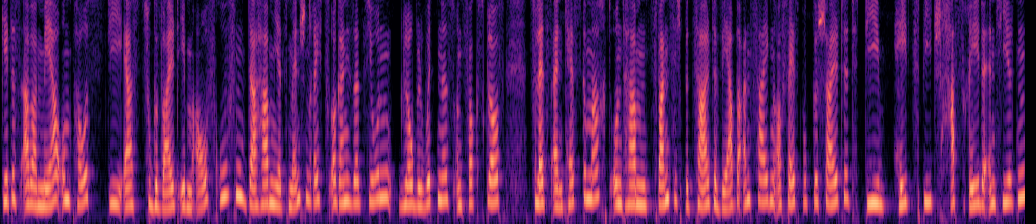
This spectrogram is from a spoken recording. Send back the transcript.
geht es aber mehr um Posts, die erst zu Gewalt eben aufrufen. Da haben jetzt Menschenrechtsorganisationen, Global Witness und Foxglove, zuletzt einen Test gemacht und haben 20 bezahlte Werbeanzeigen auf Facebook geschaltet, die Hate Speech, Hassrede enthielten.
